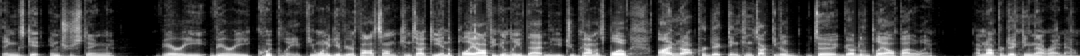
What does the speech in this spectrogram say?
things get interesting very, very quickly. If you want to give your thoughts on Kentucky and the playoff, you can leave that in the YouTube comments below. I'm not predicting Kentucky to, to go to the playoff, by the way. I'm not predicting that right now.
